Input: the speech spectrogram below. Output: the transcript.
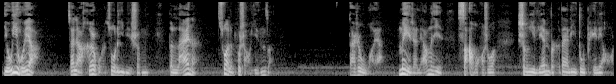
有一回呀，咱俩合伙做了一笔生意，本来呢赚了不少银子，但是我呀昧着良心。”撒谎说，生意连本带利都赔了了。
